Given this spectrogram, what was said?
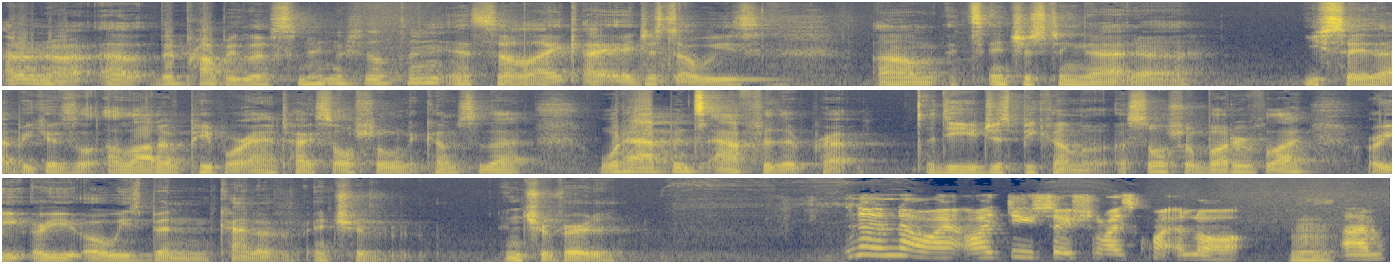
I don't know. Uh, they're probably listening or something, and so like I, I just always um, it's interesting that uh, you say that because a lot of people are antisocial when it comes to that. What happens after the prep? Do you just become a, a social butterfly, or you, are you always been kind of intro, introverted? No, no, I, I do socialise quite a lot. Mm. Um,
